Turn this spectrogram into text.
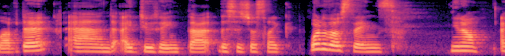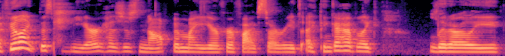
loved it and I do think that this is just like one of those things you know, I feel like this year has just not been my year for five star reads. I think I have like literally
